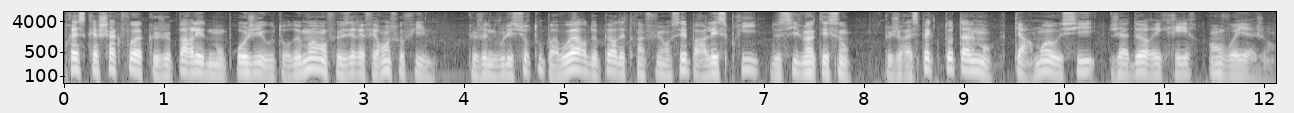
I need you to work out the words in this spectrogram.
presque à chaque fois que je parlais de mon projet autour de moi, on faisait référence au film, que je ne voulais surtout pas voir de peur d'être influencé par l'esprit de Sylvain Tesson, que je respecte totalement, car moi aussi j'adore écrire en voyageant.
